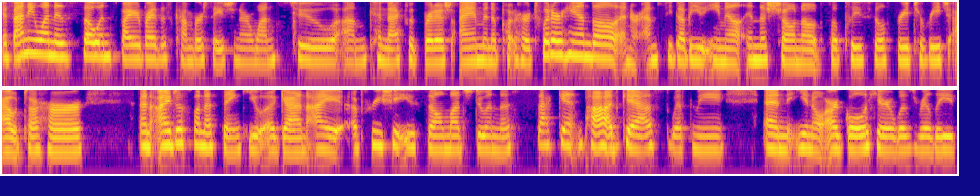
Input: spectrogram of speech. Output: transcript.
if anyone is so inspired by this conversation or wants to um, connect with British, I am going to put her Twitter handle and her MCW email in the show notes. So please feel free to reach out to her and I just want to thank you again. I appreciate you so much doing this second podcast with me. And, you know, our goal here was really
